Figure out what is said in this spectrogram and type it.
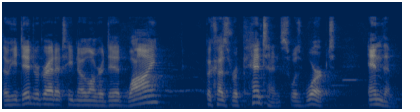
Though he did regret it, he no longer did. Why? Because repentance was worked in them.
